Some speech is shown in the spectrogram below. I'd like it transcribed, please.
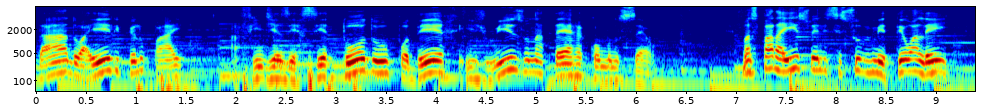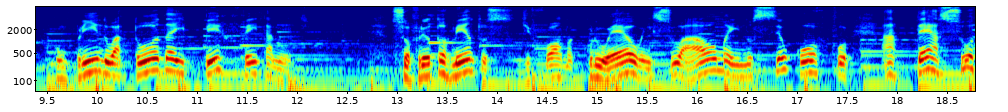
dado a ele pelo Pai, a fim de exercer todo o poder e juízo na terra como no céu. Mas para isso ele se submeteu à lei, cumprindo-a toda e perfeitamente. Sofreu tormentos de forma cruel em sua alma e no seu corpo até a sua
